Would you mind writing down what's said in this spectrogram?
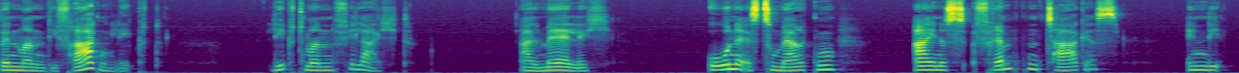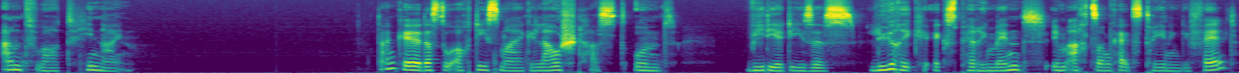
Wenn man die Fragen lebt, lebt man vielleicht allmählich, ohne es zu merken, eines fremden Tages in die Antwort hinein. Danke, dass du auch diesmal gelauscht hast und wie dir dieses Lyrik-Experiment im Achtsamkeitstraining gefällt,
